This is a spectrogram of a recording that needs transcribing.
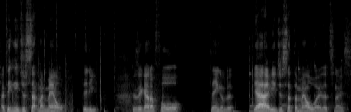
I think he just sent my mail. Did he? Because I got a full thing of it. Yeah, he just sent the mail away. That's nice.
